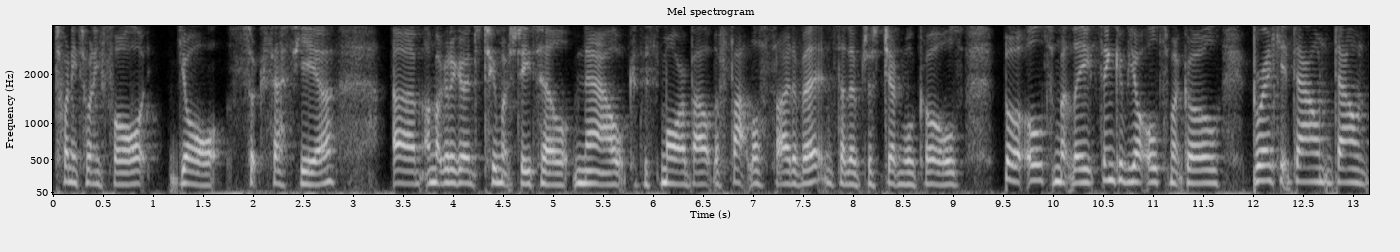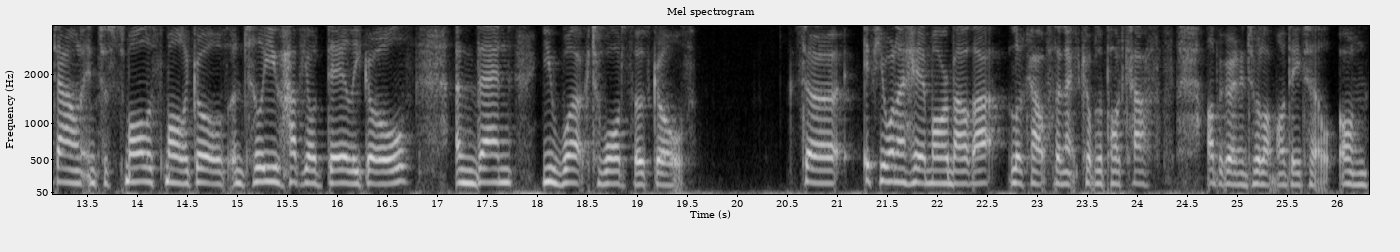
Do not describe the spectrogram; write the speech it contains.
2024 your success year. Um, I'm not going to go into too much detail now because it's more about the fat loss side of it instead of just general goals. But ultimately, think of your ultimate goal, break it down, down, down into smaller, smaller goals until you have your daily goals, and then you work towards those goals. So if you want to hear more about that, look out for the next couple of podcasts. I'll be going into a lot more detail on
